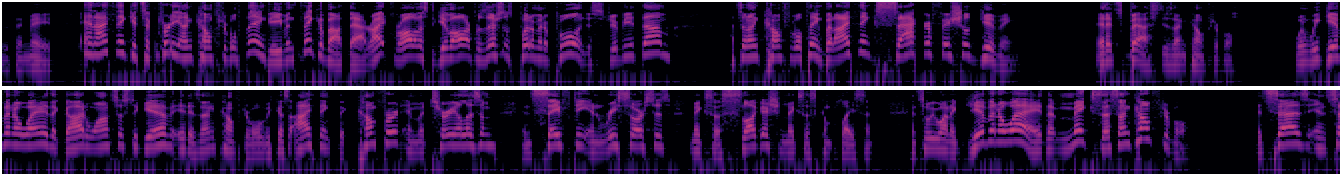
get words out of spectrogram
that they made. And I think it's a pretty uncomfortable thing to even think about that, right? For all of us to give all our possessions, put them in a pool, and distribute them. That's an uncomfortable thing. But I think sacrificial giving at its best is uncomfortable. When we give in a way that God wants us to give, it is uncomfortable because I think that comfort and materialism and safety and resources makes us sluggish makes us complacent. And so we want to give in a way that makes us uncomfortable. It says in 2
